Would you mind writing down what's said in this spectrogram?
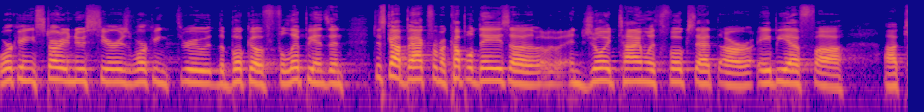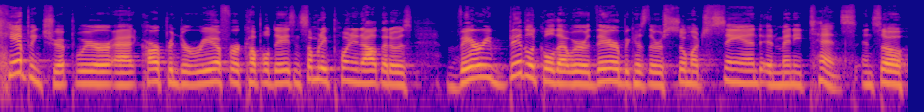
working, starting a new series, working through the book of Philippians, and just got back from a couple days. Uh, enjoyed time with folks at our ABF uh, uh, camping trip. We were at Carpinteria for a couple days, and somebody pointed out that it was very biblical that we were there because there was so much sand and many tents. And so,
